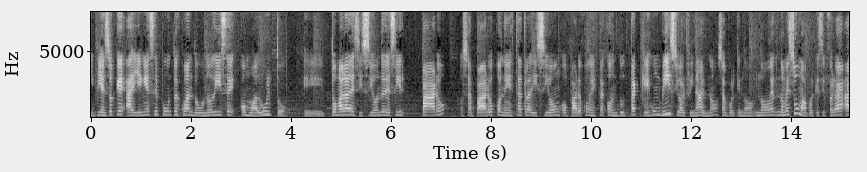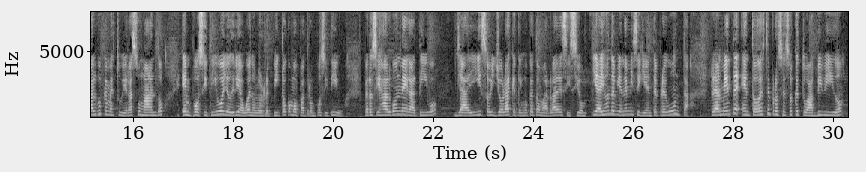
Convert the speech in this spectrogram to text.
Y pienso que ahí en ese punto es cuando uno dice, como adulto, eh, toma la decisión de decir, paro, o sea, paro con esta tradición o paro con esta conducta que es un vicio al final, ¿no? O sea, porque no, no, no me suma, porque si fuera algo que me estuviera sumando en positivo, yo diría, bueno, lo repito como patrón positivo, pero si es algo negativo, ya ahí soy yo la que tengo que tomar la decisión. Y ahí es donde viene mi siguiente pregunta. Realmente en todo este proceso que tú has vivido,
